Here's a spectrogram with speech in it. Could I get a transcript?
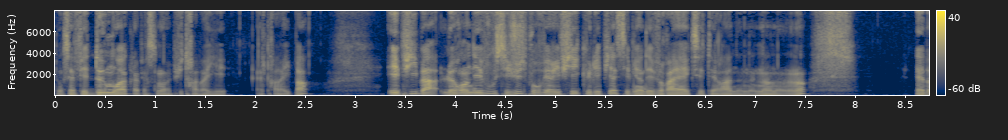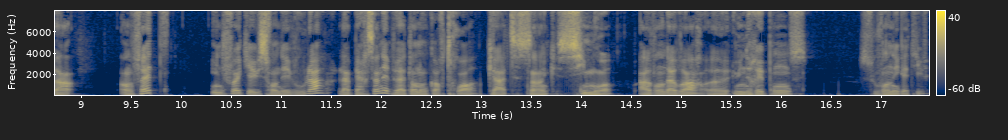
Donc ça fait deux mois que la personne aurait pu travailler, elle ne travaille pas. Et puis bah, le rendez-vous, c'est juste pour vérifier que les pièces, c'est bien des vraies, etc. Et eh ben, en fait, une fois qu'il y a eu ce rendez-vous-là, la personne, elle peut attendre encore 3, 4, 5, 6 mois avant d'avoir euh, une réponse souvent négative,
